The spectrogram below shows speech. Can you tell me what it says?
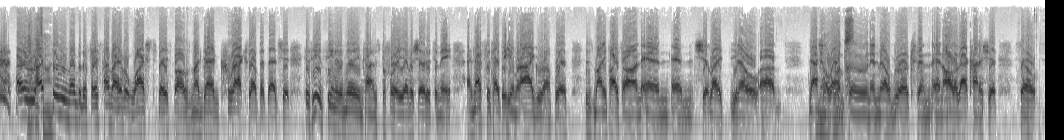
I, I still remember the first time I ever watched Spaceballs. My dad cracks up at that shit because he had seen it a million times before he ever showed it to me, and that's the type of humor I grew up with: is Monty Python and and shit like you know um, National Mel Brooks. Lampoon and Mel Brooks and and all of that kind of shit. So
